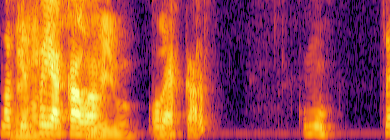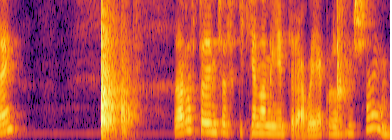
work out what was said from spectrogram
У нас Ми є своя кава Свою. Олег Карп. Кому? Цей? Зараз подивимося, скільки нам її треба. Як розмішаємо?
